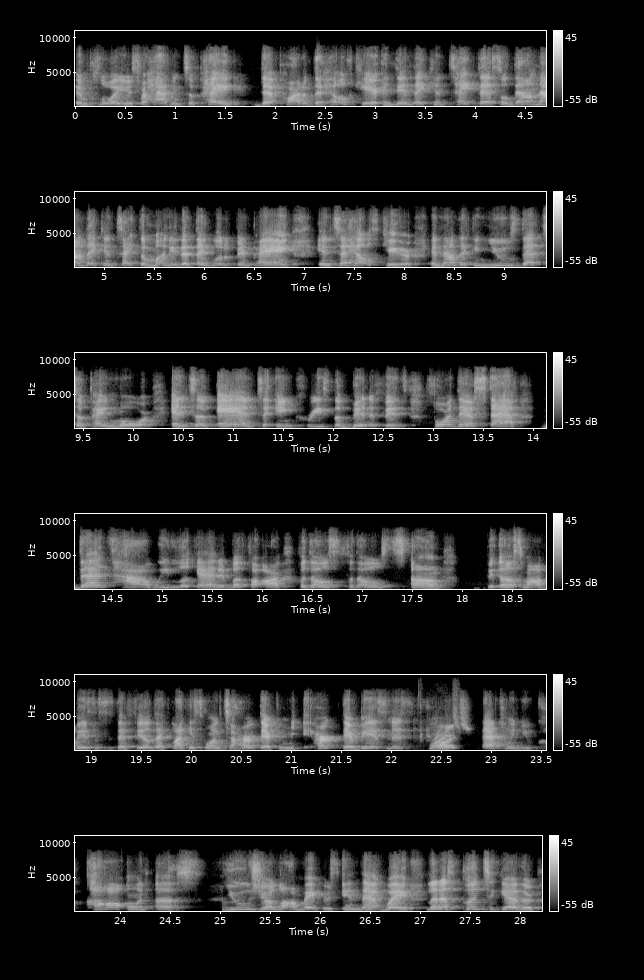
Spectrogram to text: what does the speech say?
employers for having to pay that part of the health care and then they can take that. So down now they can take the money that they would have been paying into health care and now they can use that to pay more and to and to increase the benefits for their staff. That's how we look at it. But for our for those for those um, uh, small businesses that feel that like it's going to hurt their hurt their business right. That's when you call on us Use your lawmakers in that way. Let us put together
